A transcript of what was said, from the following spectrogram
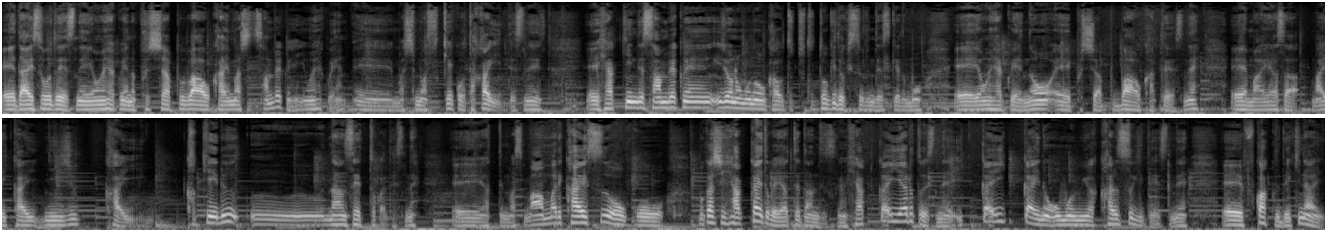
えー、ダイソーでですね、400円のプッシュアップバーを買いました。300円 ?400 円、えー、まあ、します。結構高いですね、えー。100均で300円以上のものを買うとちょっとドキドキするんですけども、えー、400円の、えー、プッシュアップバーを買ってですね、えー、毎朝、毎回20回かける何セットかですね、えー、やってます。まあ、あんまり回数をこう、昔100回とかやってたんですけど、100回やるとですね、1回1回の重みが軽すぎてですね、えー、深くできない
